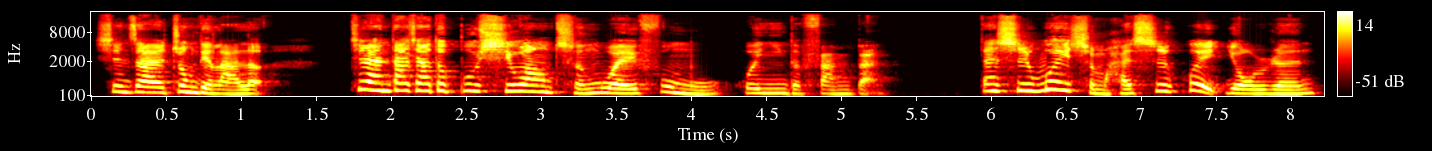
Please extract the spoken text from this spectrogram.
现在重点来了，既然大家都不希望成为父母婚姻的翻版，但是为什么还是会有人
